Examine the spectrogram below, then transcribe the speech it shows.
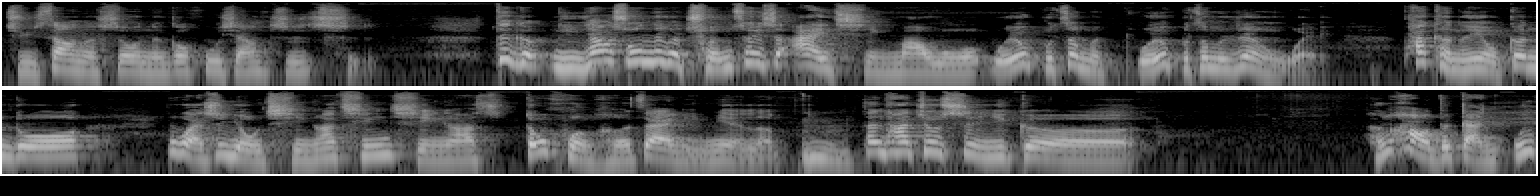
沮丧的时候能够互相支持。这个你要说那个纯粹是爱情吗？我我又不这么我又不这么认为，他可能有更多，不管是友情啊、亲情啊，都混合在里面了。嗯，但他就是一个很好的感，我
